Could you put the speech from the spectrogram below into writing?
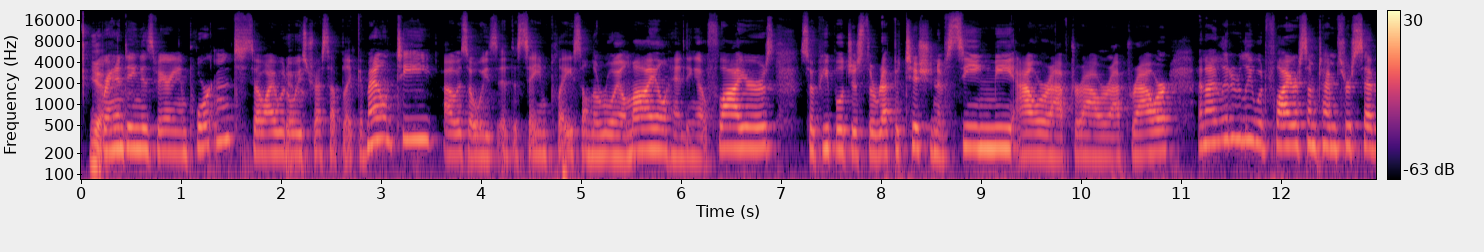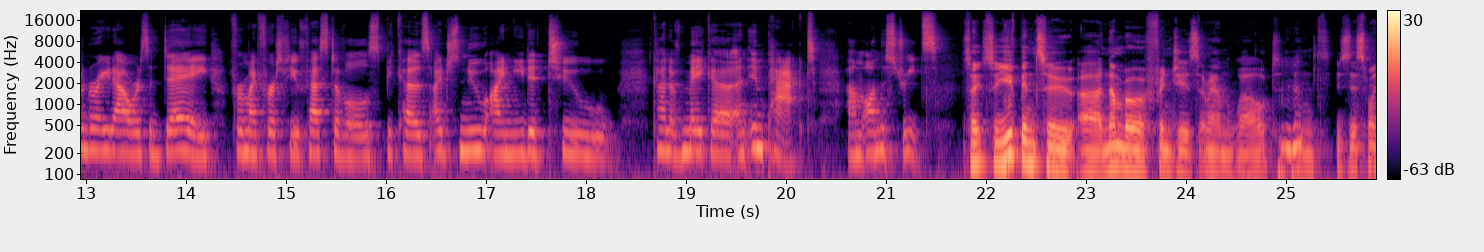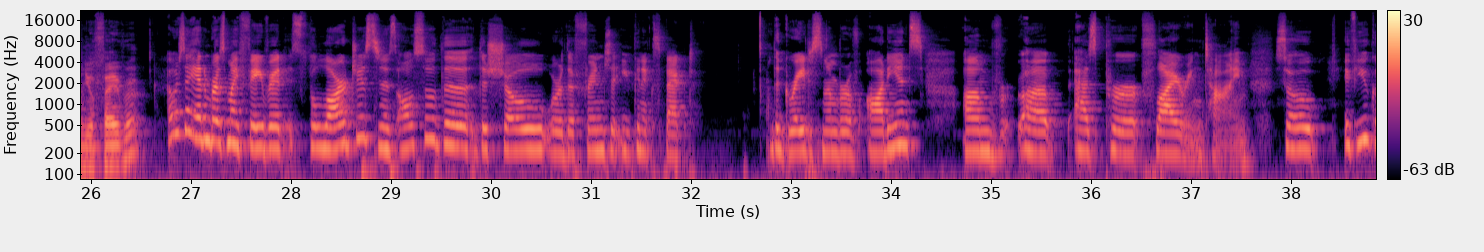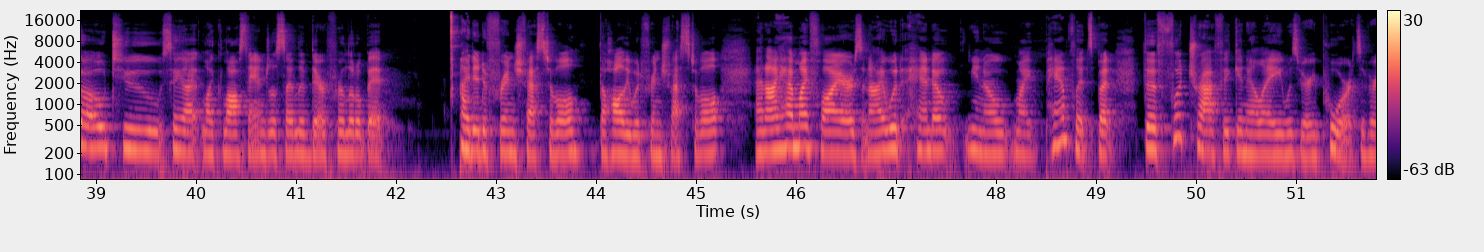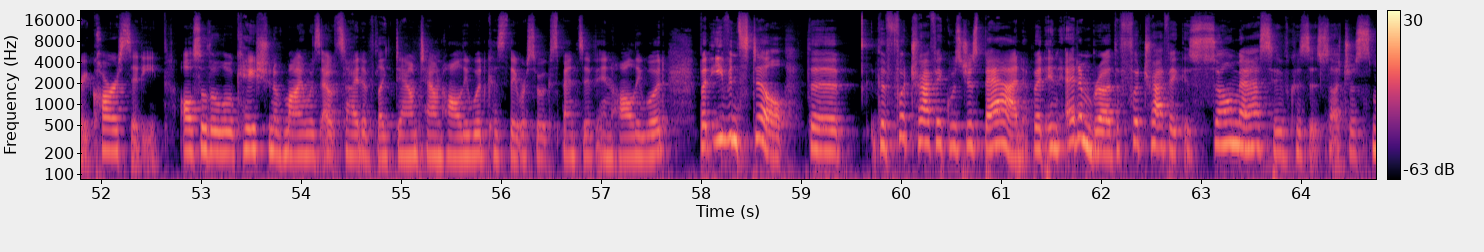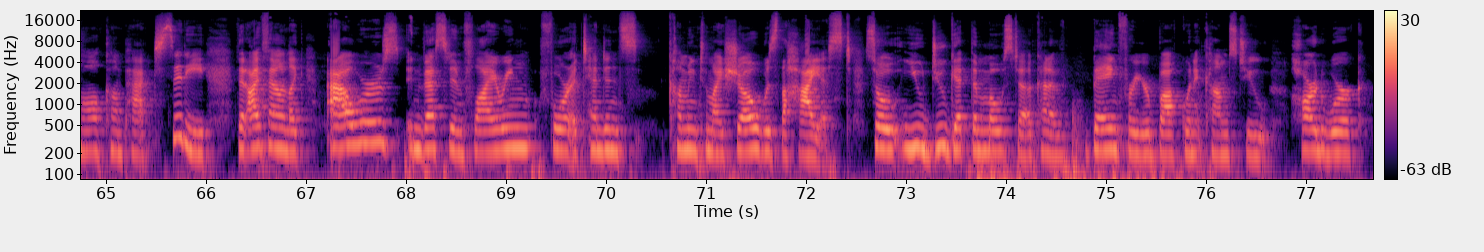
Yeah. Branding is very important. So I would always dress up like a Mountie. I was always at the same place on the Royal Mile handing out flyers. So people just the repetition of seeing me hour after hour after hour. And I literally would flyer sometimes for seven or eight hours a day for my first few festivals because I just knew I needed to kind of make a, an impact um, on the streets. So so you've been to a number of fringes around the world, and is this one your favorite? I would say Edinburgh is my favorite. It's the largest and it's also the the show or the fringe that you can expect the greatest number of audience um, uh, as per flyering time. So if you go to say like Los Angeles, I lived there for a little bit. I did a fringe festival, the Hollywood Fringe Festival, and I had my flyers and I would hand out, you know, my pamphlets, but the foot traffic in LA was very poor. It's a very car city. Also, the location of mine was outside of like downtown Hollywood because they were so expensive in Hollywood. But even still, the the foot traffic was just bad. But in Edinburgh, the foot traffic is so massive because it's such a small, compact city that I found like hours invested in flyering for attendance coming to my show was the highest. So you do get the most uh, kind of bang for your buck when it comes to hard work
